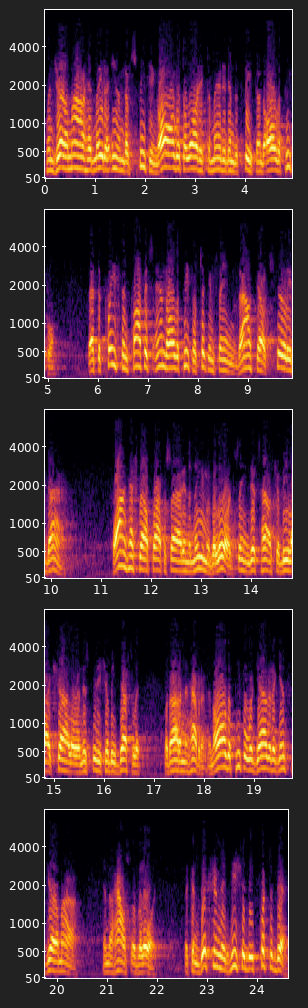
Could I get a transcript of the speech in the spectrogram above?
when Jeremiah had made an end of speaking all that the Lord had commanded him to speak unto all the people, that the priests and prophets and all the people took him, saying, Thou shalt surely die. Why hast thou prophesied in the name of the Lord, saying, This house shall be like Shiloh, and this city shall be desolate without an inhabitant? And all the people were gathered against Jeremiah in the house of the Lord. The conviction that he should be put to death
